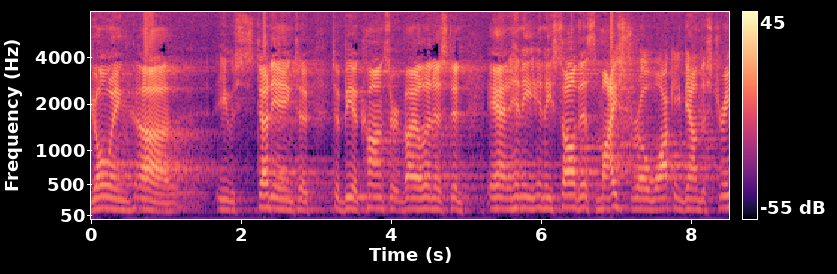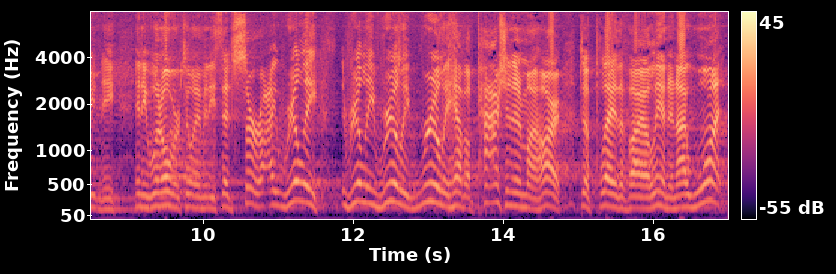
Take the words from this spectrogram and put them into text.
going, uh, he was studying to, to be a concert violinist, and, and, and, he, and he saw this maestro walking down the street, and he, and he went over to him and he said, Sir, I really, really, really, really have a passion in my heart to play the violin, and I want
